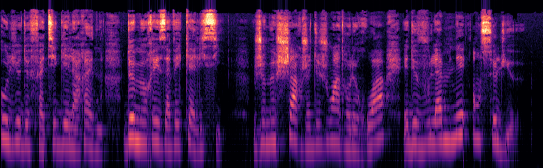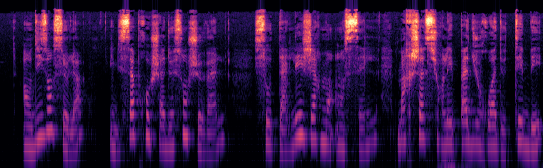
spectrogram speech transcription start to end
Au lieu de fatiguer la reine, demeurez avec elle ici. Je me charge de joindre le roi et de vous l'amener en ce lieu. En disant cela, il s'approcha de son cheval, sauta légèrement en selle, marcha sur les pas du roi de Thébé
